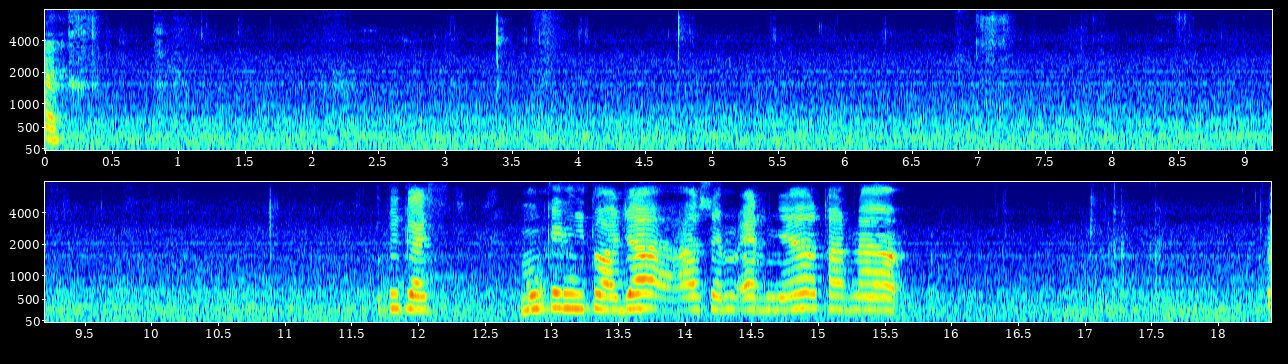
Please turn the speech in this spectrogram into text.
Ah. Guys, mungkin itu aja ASMR-nya karena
